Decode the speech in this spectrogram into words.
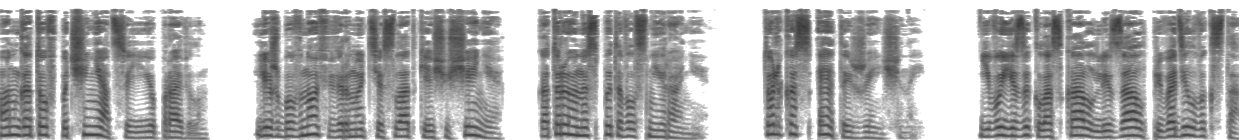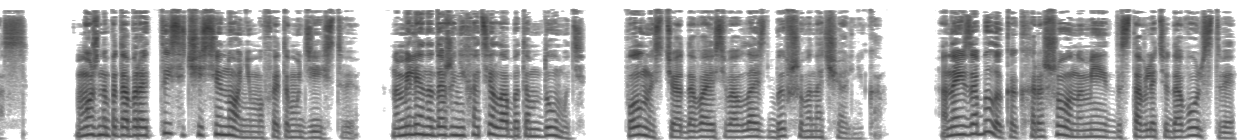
Он готов подчиняться ее правилам, лишь бы вновь вернуть те сладкие ощущения, которые он испытывал с ней ранее. Только с этой женщиной. Его язык ласкал, лизал, приводил в экстаз. Можно подобрать тысячи синонимов этому действию, но Милена даже не хотела об этом думать, полностью отдаваясь во власть бывшего начальника. Она и забыла, как хорошо он умеет доставлять удовольствие,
